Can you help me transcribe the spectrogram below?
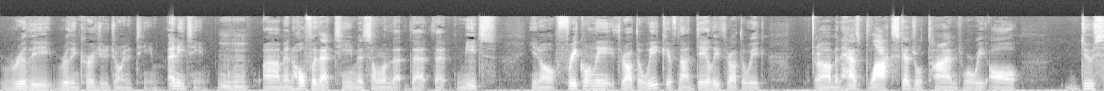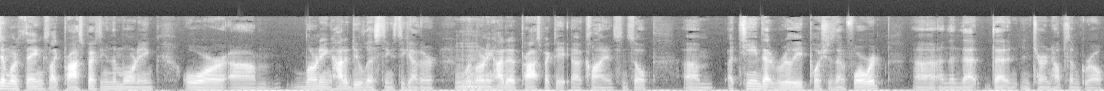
really really encourage you to join a team any team mm-hmm. um, and hopefully that team is someone that that that meets you know frequently throughout the week if not daily throughout the week um, and has block scheduled times where we all do similar things like prospecting in the morning or um, learning how to do listings together mm-hmm. or learning how to prospect uh, clients. And so um, a team that really pushes them forward uh, and then that, that in turn helps them grow.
